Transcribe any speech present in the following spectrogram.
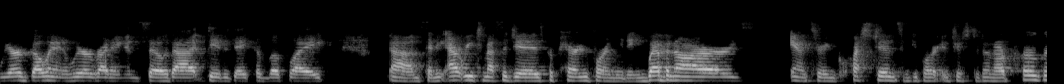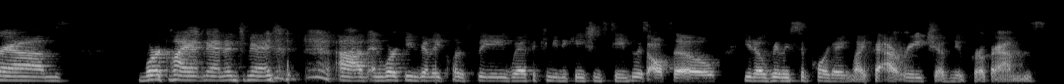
we are going and we are running, and so that day to day could look like um, sending outreach messages, preparing for and leading webinars, answering questions when people are interested in our programs, more client management, um, and working really closely with the communications team, who is also you know really supporting like the outreach of new programs.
